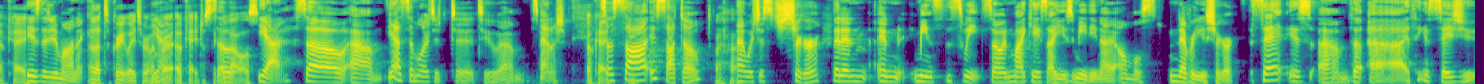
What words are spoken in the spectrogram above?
Okay. is the mnemonic. oh, that's a great way to remember Yeah. it. Okay. Just like so the vowels. yeah, so um, yeah, similar to to, to um, Spanish. Okay. So sa is sato, Uh-huh. uh, which is sugar, but in in means the sweet. So in my case, I use mirin. I almost never use sugar. Se is um, the uh, I think it's seiju,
